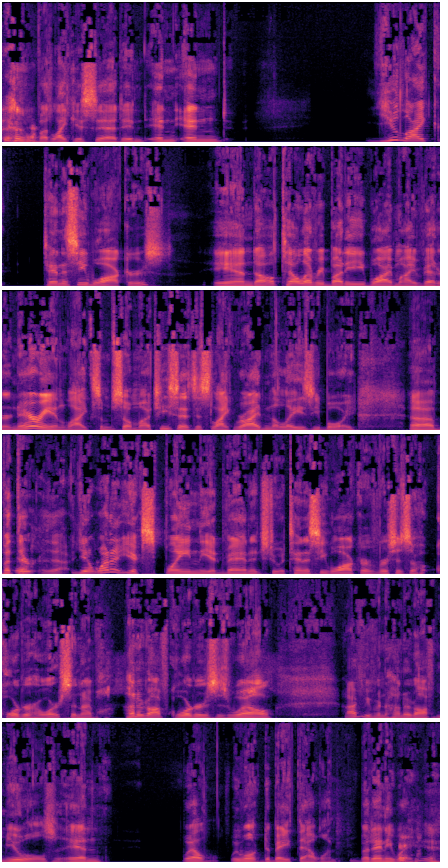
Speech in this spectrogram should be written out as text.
but like you said, and and and you like Tennessee walkers. And I'll tell everybody why my veterinarian likes them so much. He says it's like riding a La-Z-Boy. Uh, but there, uh, you know, why don't you explain the advantage to a Tennessee Walker versus a quarter horse? And I've hunted off quarters as well. I've even hunted off mules, and well, we won't debate that one. But anyway.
